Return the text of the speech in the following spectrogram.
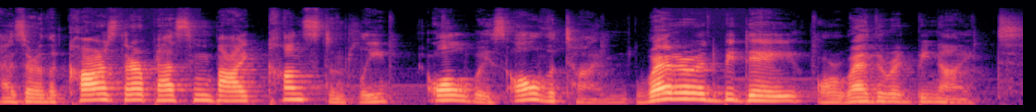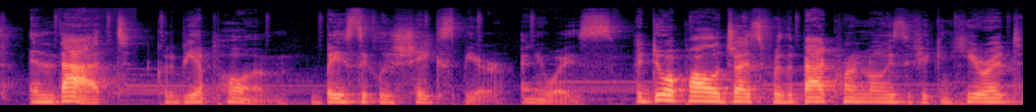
as are the cars that are passing by constantly, always, all the time, whether it be day or whether it be night. And that could be a poem basically Shakespeare. Anyways, I do apologize for the background noise if you can hear it.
